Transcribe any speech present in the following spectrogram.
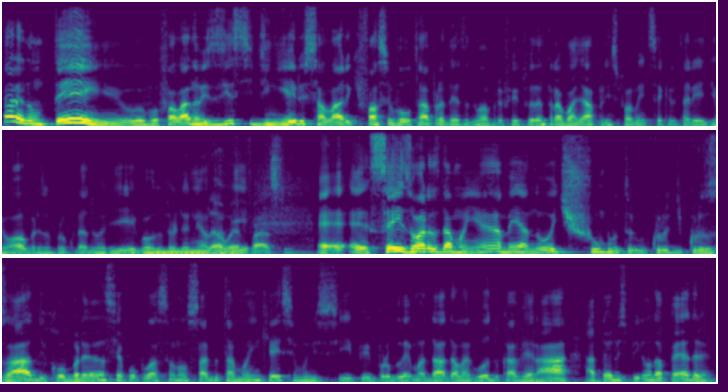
Cara, não tem. Eu vou falar, não existe dinheiro e salário que faça eu voltar para dentro de uma prefeitura trabalhar, principalmente Secretaria de Obras ou Procuradoria, igual o doutor Daniel Não tá é fácil. É, é seis horas da manhã à meia-noite, chumbo de cruzado e cobrança, e a população não sabe o tamanho que é esse município, e problema dado da Lagoa do Caverá até no Espigão da Pedra.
